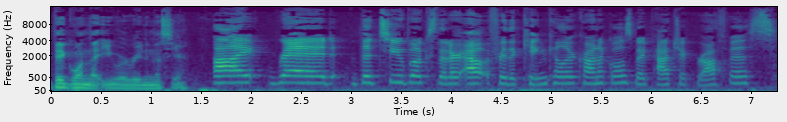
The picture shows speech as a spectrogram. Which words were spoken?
big one that you were reading this year? I read the two books that are out for the King Killer Chronicles by Patrick Rothfuss,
